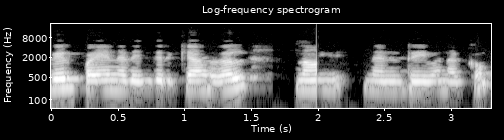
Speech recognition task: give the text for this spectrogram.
பேர் பயனடைந்திருக்கிறார்கள். நான் நன்றி வணக்கம்.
